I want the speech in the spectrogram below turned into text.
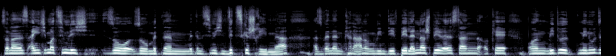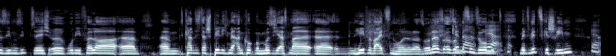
sondern ist eigentlich immer ziemlich so so mit einem mit einem ziemlichen Witz geschrieben, ja. Also wenn dann keine Ahnung wie ein DFB-Länderspiel ist, dann okay und Minute, Minute 77, äh, Rudi Völler äh, ähm, kann sich das Spiel nicht mehr angucken und muss sich erstmal äh, einen Hefeweizen holen oder so, ne? So, so genau, ein bisschen so ja. mit, mit Witz geschrieben. Ja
